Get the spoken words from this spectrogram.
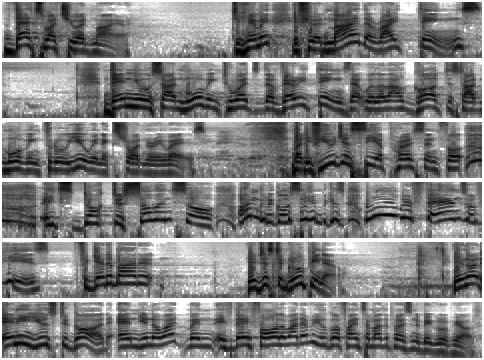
That's what you admire. Do you hear me? If you admire the right things, then you will start moving towards the very things that will allow God to start moving through you in extraordinary ways. But if you just see a person for, oh, it's Dr. So and so, I'm going to go see him because, oh, we're fans of his, forget about it. You're just a groupie now. You're not any use to God. And you know what? When if they fall or whatever, you'll go find some other person to be a groupie of.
